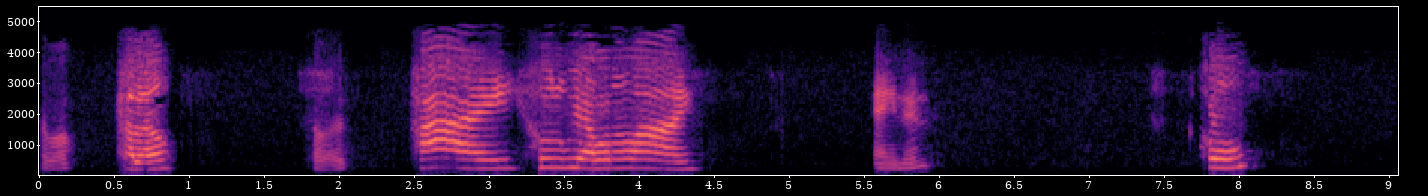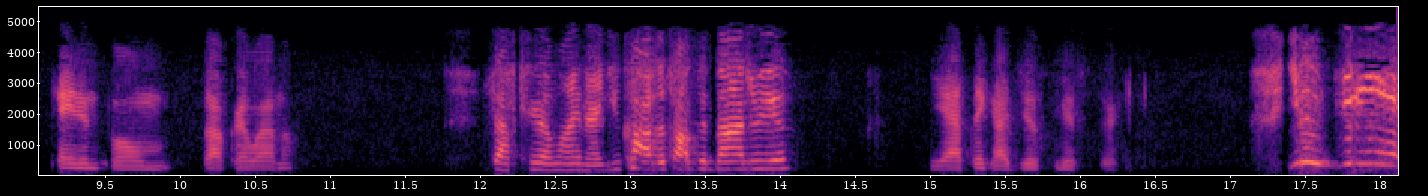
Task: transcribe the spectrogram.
Hello? Hello? Hello? Hi. Who do we have on the line? Kanan? Who? Kanan from South Carolina. South Carolina. You called to talk to Dondria? Yeah, I think I just missed her. You did,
